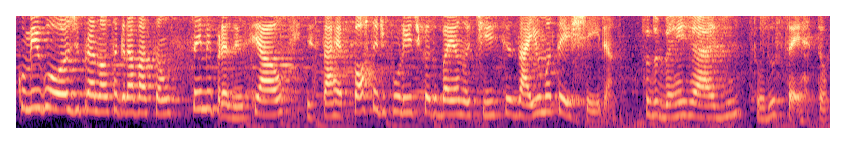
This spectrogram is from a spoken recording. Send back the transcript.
Comigo hoje para nossa gravação semipresencial está a repórter de política do Bahia Notícias, Ailma Teixeira. Tudo bem, Jade? Tudo certo.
